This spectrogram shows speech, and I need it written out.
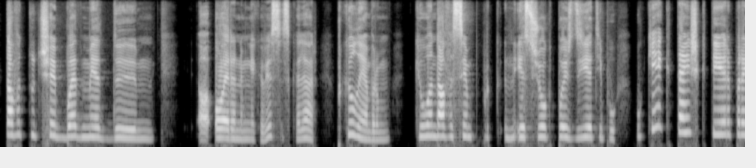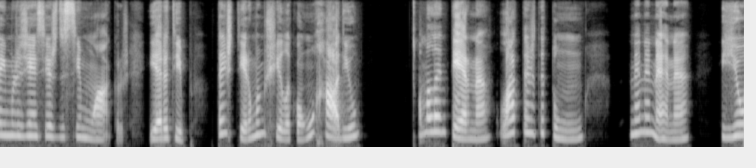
estava tudo cheio bué de medo de. Ou, ou era na minha cabeça, se calhar. Porque eu lembro-me que eu andava sempre. Porque esse jogo depois dizia tipo: o que é que tens que ter para emergências de simulacros? E era tipo: tens de ter uma mochila com um rádio, uma lanterna, latas de atum, nananana. E eu,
